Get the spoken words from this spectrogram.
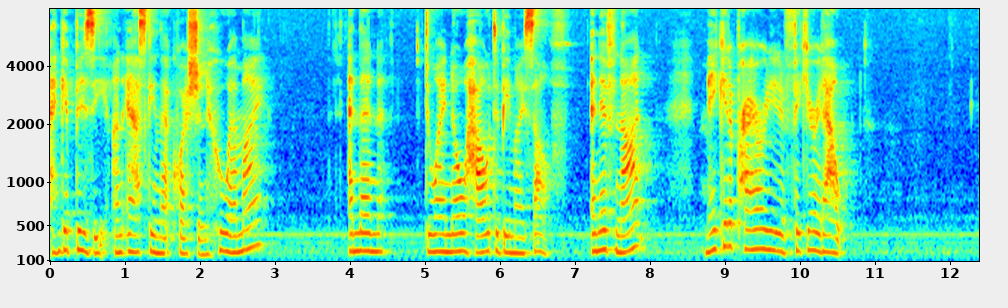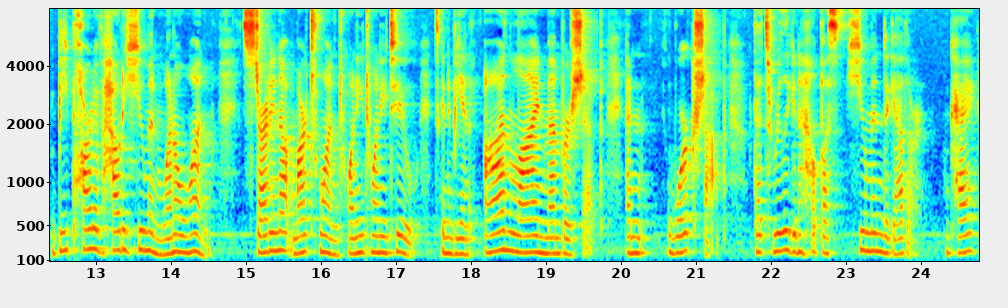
And get busy on asking that question Who am I? And then, do I know how to be myself? And if not, make it a priority to figure it out. Be part of How to Human 101 starting up March 1, 2022. It's going to be an online membership and workshop that's really going to help us human together. Okay?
